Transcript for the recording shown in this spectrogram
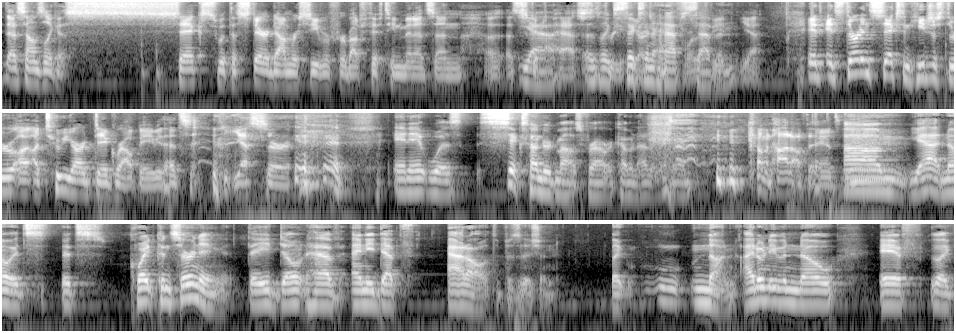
That sounds like a six with a stare down receiver for about 15 minutes and a, a skipped Yeah, pass. it was like six and a half, the seven. Yeah. It, it's third and six, and he just threw a, a two yard dig route, baby. That's yes, sir. And it was 600 miles per hour coming out of his hand. Coming hot off the hands. um, yeah, no, it's it's quite concerning. They don't have any depth at all at the position, like none. I don't even know if like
